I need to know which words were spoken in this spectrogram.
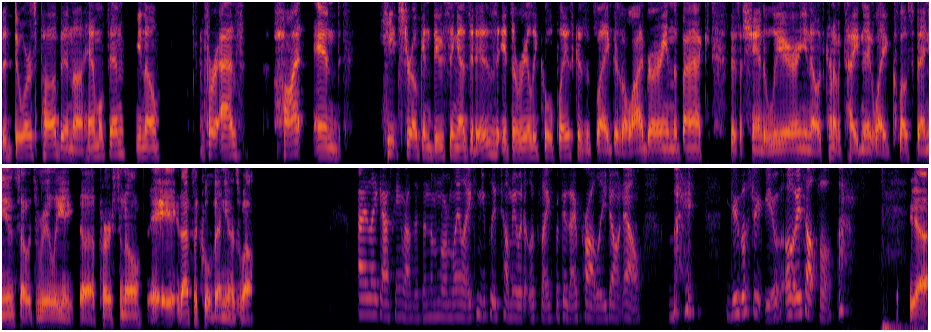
the Doors Pub in uh, Hamilton. You know, for as hot and heat stroke inducing as it is, it's a really cool place because it's like there's a library in the back, there's a chandelier. You know, it's kind of a tight knit, like close venue, so it's really uh, personal. It- it- that's a cool venue as well. I like asking about this, and I'm normally like, can you please tell me what it looks like because I probably don't know. But Google Street View, always helpful. Yeah.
